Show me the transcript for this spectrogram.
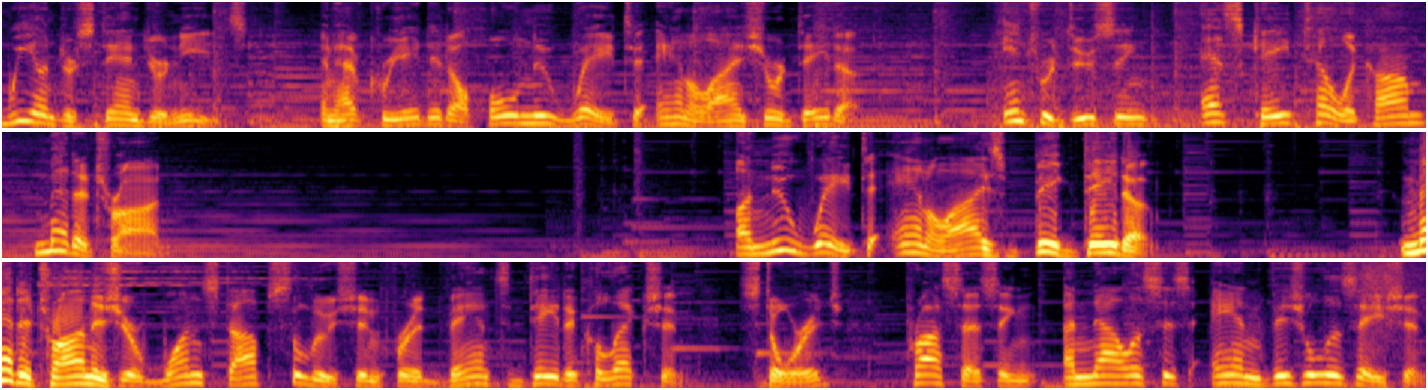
We understand your needs and have created a whole new way to analyze your data. Introducing SK Telecom Metatron. A new way to analyze big data. Metatron is your one-stop solution for advanced data collection, storage, processing, analysis, and visualization.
